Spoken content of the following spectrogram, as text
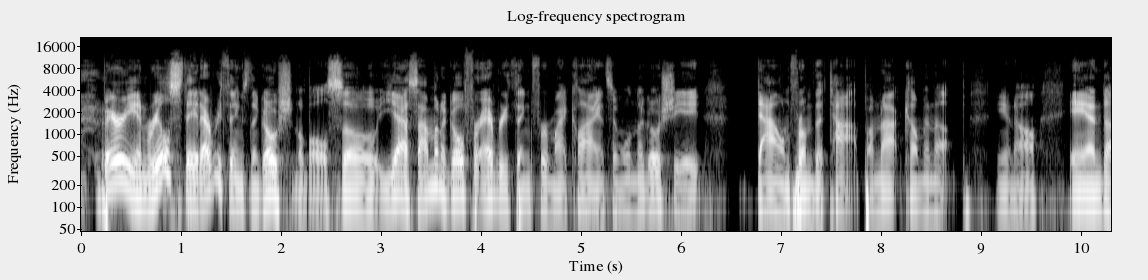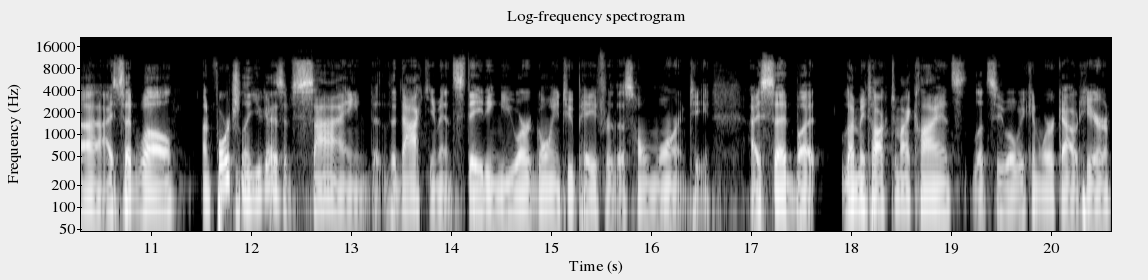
Barry, in real estate, everything's negotiable. So yes, I'm going to go for everything for my clients, and we'll negotiate down from the top. I'm not coming up, you know. And uh, I said, well. Unfortunately, you guys have signed the document stating you are going to pay for this home warranty. I said, but let me talk to my clients. Let's see what we can work out here.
